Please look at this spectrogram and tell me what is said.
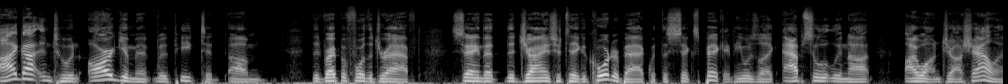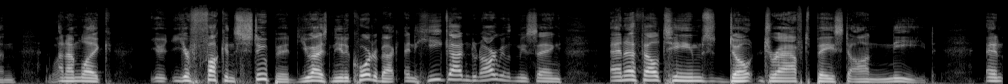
I got into an argument with Pete to, um, the, right before the draft, saying that the Giants should take a quarterback with the sixth pick, and he was like, "Absolutely not. I want Josh Allen." And I'm like, you're, "You're fucking stupid. You guys need a quarterback." And he got into an argument with me saying, "NFL teams don't draft based on need." and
